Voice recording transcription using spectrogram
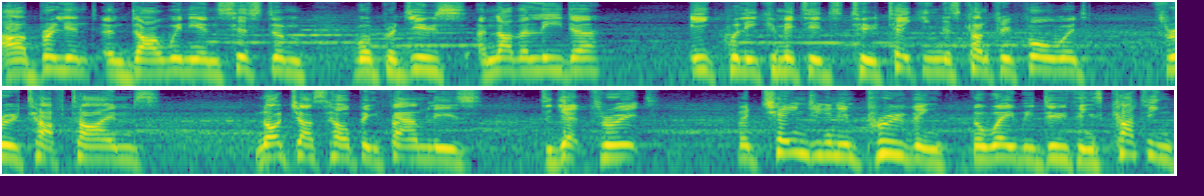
our brilliant and Darwinian system will produce another leader equally committed to taking this country forward through tough times, not just helping families to get through it, but changing and improving the way we do things, cutting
